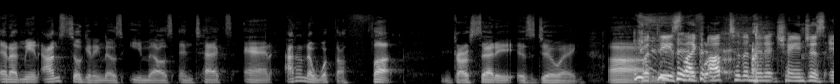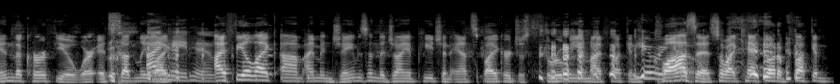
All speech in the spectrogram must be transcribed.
And I mean, I'm still getting those emails and texts, and I don't know what the fuck Garcetti is doing. Um, with these like up to the minute changes in the curfew where it's suddenly I like hate him. I feel like um, I'm in James and the Giant Peach and Aunt Spiker just threw me in my fucking Here we closet so I can't go to fucking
